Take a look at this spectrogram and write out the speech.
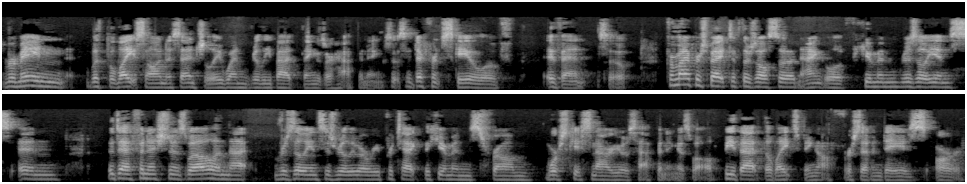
remain with the lights on essentially when really bad things are happening. So it's a different scale of event. So from my perspective, there's also an angle of human resilience in the definition as well, and that resilience is really where we protect the humans from worst case scenarios happening as well, be that the lights being off for seven days or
